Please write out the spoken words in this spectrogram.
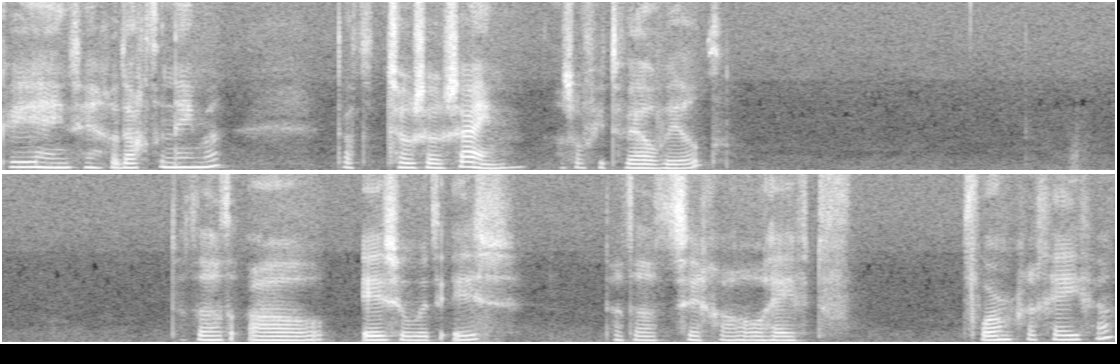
Kun je eens in gedachten nemen dat het zo zou zijn, alsof je het wel wilt? Dat dat al is hoe het is, dat dat zich al heeft vormgegeven,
